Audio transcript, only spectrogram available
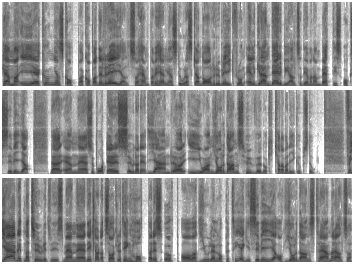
Hemma i eh, kungens koppa, Copa del Rey alltså, hämtar vi helgens stora skandalrubrik från El Gran Derby, alltså det mellan Betis och Sevilla. Där en eh, supporter sulade ett järnrör i Johan Jordans huvud och kalabalik uppstod. För jävligt naturligtvis, men eh, det är klart att saker och ting hottades upp av att Julen Lopetegi, Sevilla och Jordans tränare alltså,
